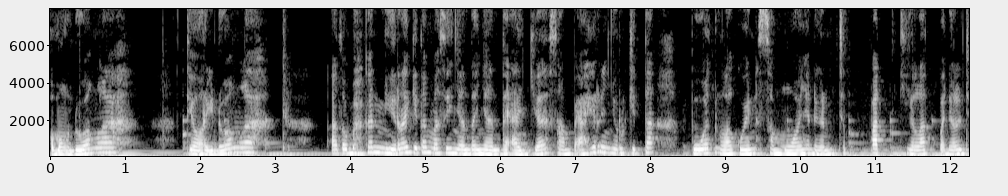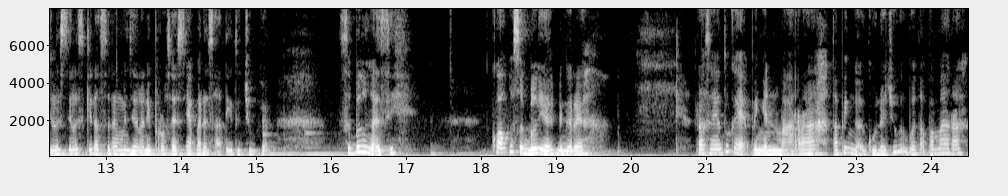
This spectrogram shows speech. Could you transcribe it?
omong doang lah, teori doang lah, atau bahkan ngira kita masih nyantai-nyantai aja sampai akhirnya nyuruh kita buat ngelakuin semuanya dengan cepat kilat padahal jelas-jelas kita sedang menjalani prosesnya pada saat itu juga. Sebel gak sih? Kok aku sebel ya denger ya rasanya tuh kayak pengen marah tapi nggak guna juga buat apa marah.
